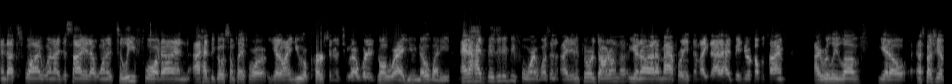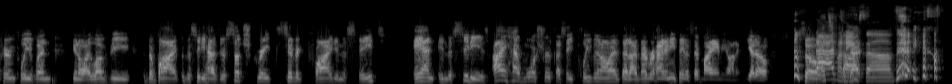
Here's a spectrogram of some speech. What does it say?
and that's why when I decided I wanted to leave Florida and I had to go someplace where, you know, I knew a person or two, I wouldn't go where I knew nobody. And I had visited before. I wasn't, I didn't throw a dart on the, you know, at a map or anything like that. I had been here a couple times. I really love, you know, especially up here in Cleveland, you know, I love the, the vibe the city has. There's such great civic pride in the state and in the cities. I have more shirts that say Cleveland on it than I've ever had anything that said Miami on it, you know. So that's awesome.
